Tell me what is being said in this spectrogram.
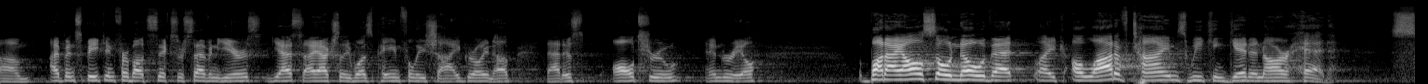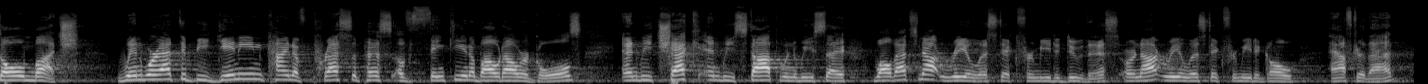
Um, I've been speaking for about six or seven years. Yes, I actually was painfully shy growing up. That is all true and real. But I also know that, like, a lot of times we can get in our head so much when we're at the beginning kind of precipice of thinking about our goals and we check and we stop when we say, well, that's not realistic for me to do this, or not realistic for me to go after that.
